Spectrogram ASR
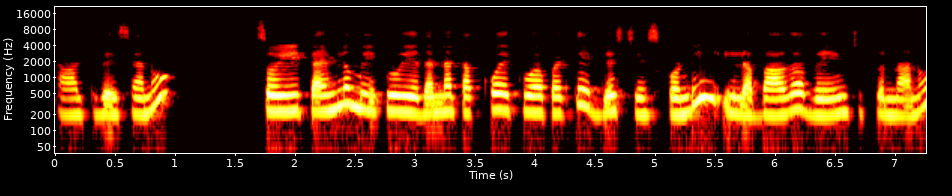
సాల్ట్ వేశాను. సో ఈ టైంలో మీకు ఏదన్నా తక్కువ ఎక్కువ పడితే అడ్జస్ట్ చేసుకోండి. ఇలా బాగా వేయించుతున్నాను.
